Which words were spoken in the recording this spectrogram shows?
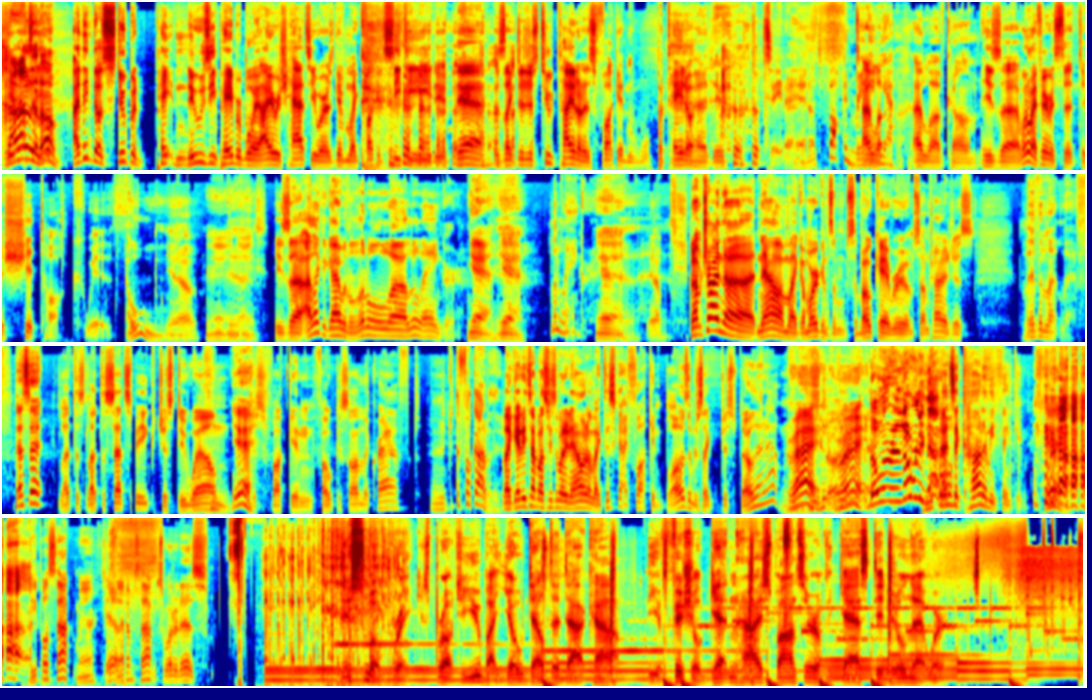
Shout out to them. I think those stupid pa- newsy paperboy Irish hats he wears give him like fucking CTE, dude. Yeah. It's like they're just too tight on his fucking potato head, dude. Potato head. It's fucking ringing I, lo- ya. I love Colin. He's uh, one of my favorites to, to shit talk with. Oh. You know, Yeah, nice. he's uh, I like a guy with a little uh, little anger, Yeah, yeah, little anger. yeah. You know, but I'm trying to now. I'm like I'm working some some okay rooms, so I'm trying to just live and let live. That's it. Let this let the set speak. Just do well. Yeah. Just fucking focus on the craft. Uh, Get the fuck out of there. Like anytime I see somebody now and I'm like, this guy fucking blows. I'm just like, just throw that out. Right, right. Don't really, don't really matter. That's economy thinking. Yeah. People suck, man. Just Yeah. let them suck. That's what it is. This smoke break is brought to you by YoDelta.com, the official Getting High sponsor of the Gas Digital Network.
